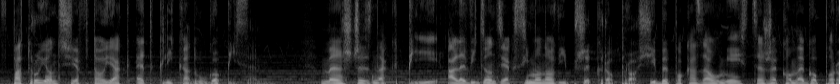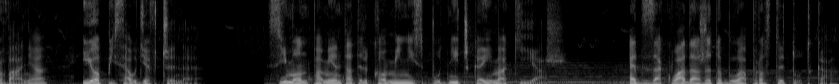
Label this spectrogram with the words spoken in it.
wpatrując się w to, jak Ed klika długopisem. Mężczyzna kpi, ale widząc jak Simonowi przykro, prosi, by pokazał miejsce rzekomego porwania i opisał dziewczynę. Simon pamięta tylko mini spódniczkę i makijaż. Ed zakłada, że to była prostytutka.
